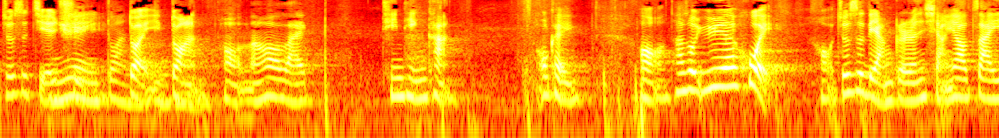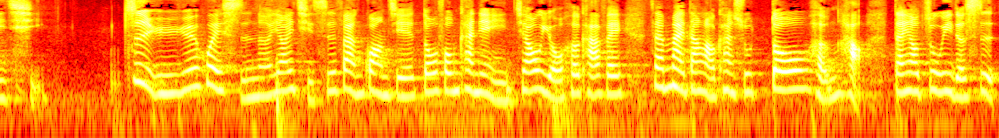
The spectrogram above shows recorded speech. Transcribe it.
就是截取一段，对一段，好，然后来听听看。OK，哦，他说约会，好，就是两个人想要在一起。至于约会时呢，要一起吃饭、逛街、兜风、看电影、郊游、喝咖啡，在麦当劳看书都很好，但要注意的是。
